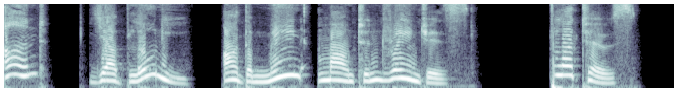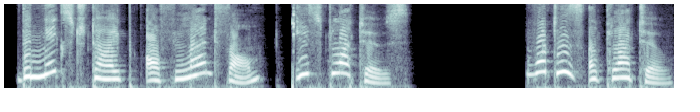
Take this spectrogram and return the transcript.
and Yabloni are the main mountain ranges. Plateaus The next type of landform is plateaus. What is a plateau?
